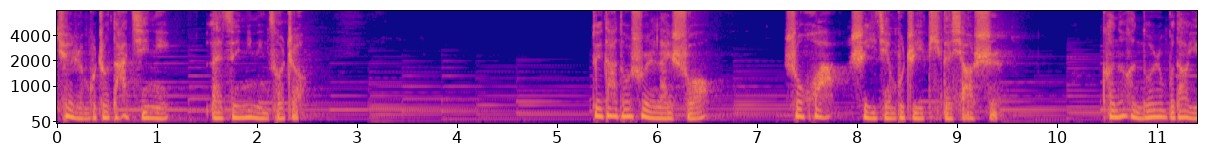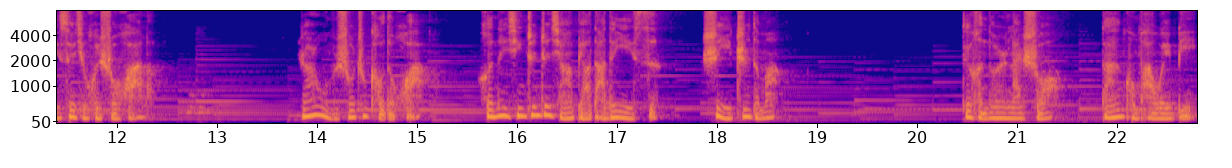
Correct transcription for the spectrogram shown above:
却忍不住打击你。来自于匿名作者。对大多数人来说，说话是一件不值一提的小事。可能很多人不到一岁就会说话了。然而，我们说出口的话，和内心真正想要表达的意思是一致的吗？对很多人来说，答案恐怕未必。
